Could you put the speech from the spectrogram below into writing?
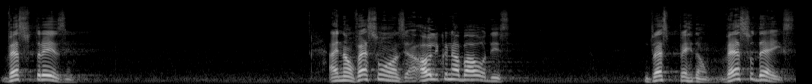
Verso 13. Aí não, verso 11, olha o que Nabal diz. Verso, perdão, verso 10.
